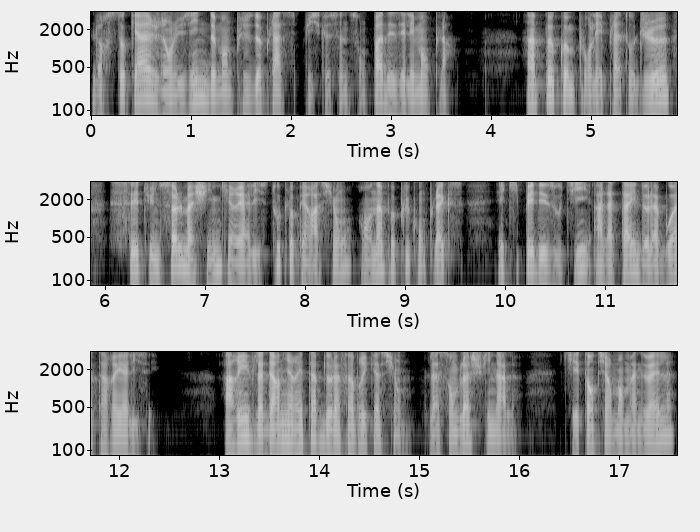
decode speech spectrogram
leur stockage dans l'usine demande plus de place, puisque ce ne sont pas des éléments plats. Un peu comme pour les plateaux de jeu, c'est une seule machine qui réalise toute l'opération en un peu plus complexe, équipée des outils à la taille de la boîte à réaliser. Arrive la dernière étape de la fabrication, l'assemblage final, qui est entièrement manuel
